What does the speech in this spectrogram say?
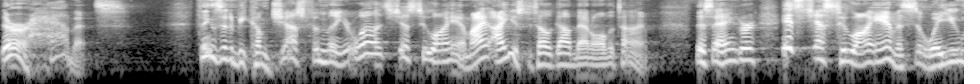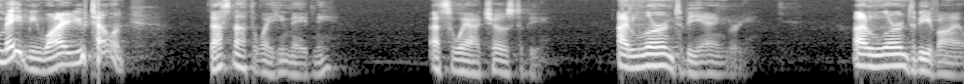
There are habits things that have become just familiar. Well, it's just who I am. I, I used to tell God that all the time. This anger, it's just who I am. It's the way you made me. Why are you telling? That's not the way He made me. That's the way I chose to be. I learned to be angry. I learned to be violent.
